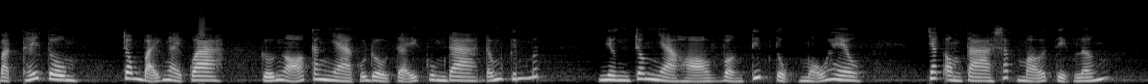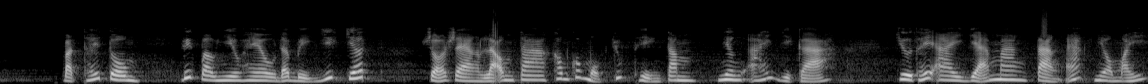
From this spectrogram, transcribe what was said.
Bạch Thế Tôn, trong bảy ngày qua, cửa ngõ căn nhà của đồ tể cung đa đóng kín mít, nhưng trong nhà họ vẫn tiếp tục mổ heo. Chắc ông ta sắp mở tiệc lớn. Bạch Thế Tôn, biết bao nhiêu heo đã bị giết chết, rõ ràng là ông ta không có một chút thiện tâm, nhân ái gì cả. Chưa thấy ai giả mang tàn ác như ông ấy.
